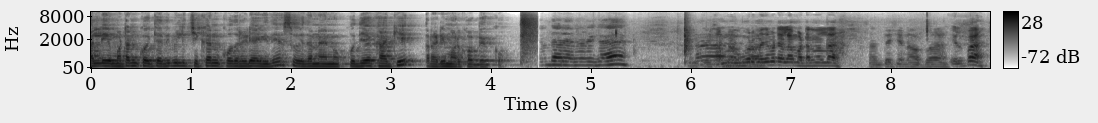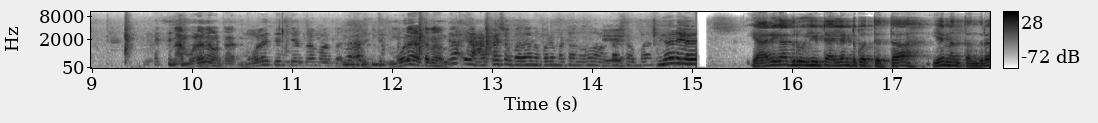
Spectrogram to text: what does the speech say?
ಅಲ್ಲಿ ಮಟನ್ ಕೊಯ್ತಾ ಇದ್ದೀವಿ. ಇಲ್ಲಿ ಚಿಕನ್ ಕೋದು ರೆಡಿಯಾಗಿದೆ ಸೊ ಇದನ್ನು ನಾನು ಕುದಿಯೋಕೆ ಹಾಕಿ ರೆಡಿ ಮಾಡ್ಕೋಬೇಕು ನಮ್ಮ ಮೂರು ಮಂದಿ ಮಟ್ಟ ಎಲ್ಲ ಮಟನ್ ಅಲ್ಲ. ಸಂತೋಷನ ಹಬ್ಬ. ಇಲ್ಪ ನಾ ಮೂಳೆನ ಮಟ ಮೂಳೆ ತಿಂತಿಂತ ಮಾತ ಮೂಳೆ ಅಟನ ಅಂತ ಯಾರಿಗಾದರೂ ಈ ಟ್ಯಾಲೆಂಟ್ ಗೊತ್ತಿತ್ತಾ? ಏನಂತಂದ್ರೆ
